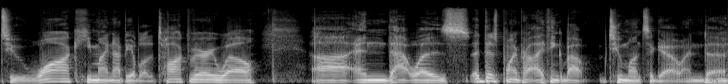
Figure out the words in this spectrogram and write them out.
to walk. He might not be able to talk very well, uh, and that was at this point probably I think about two months ago. And uh,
